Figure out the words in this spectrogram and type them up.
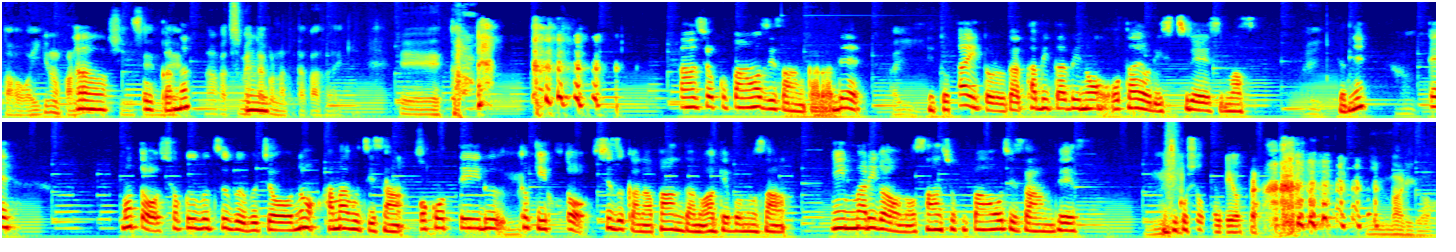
た方がいいのかうなん新鮮でそうかななんか冷たくなってたから最近。えーっと、三色パンおじさんからで、はい。えっと、タイトルがたびたびのお便り失礼します。はいよね。で、元植物部部長の浜口さん、怒っている時ほど静かなパンダのあけぼのさん、にんまり顔の三色パンおじさんです。うん自己紹介でよった。にんまりが。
